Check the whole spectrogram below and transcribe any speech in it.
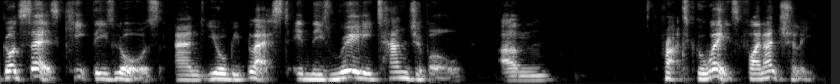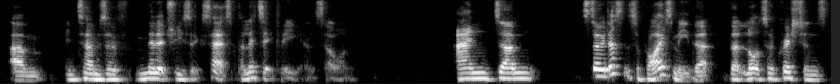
God says, keep these laws and you'll be blessed in these really tangible, um, practical ways, financially, um, in terms of military success, politically, and so on. And um, so it doesn't surprise me that, that lots of Christians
